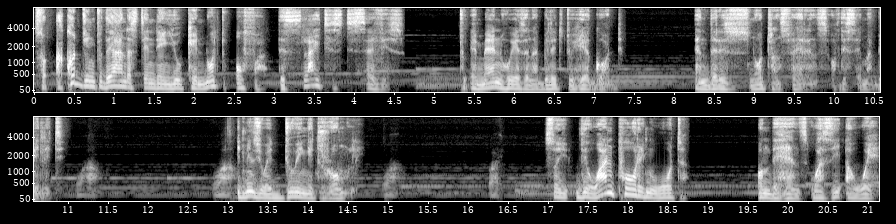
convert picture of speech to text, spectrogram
So, according to their understanding, you cannot offer the slightest service to a man who has an ability to hear God, and there is no transference of the same ability. Wow. Wow. It means you were doing it wrongly. Wow. Right. So, the one pouring water on the hands, was he aware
